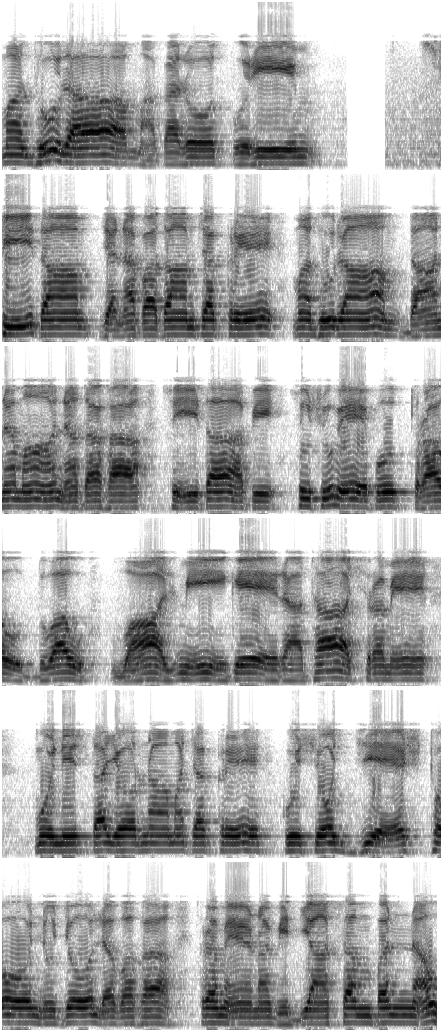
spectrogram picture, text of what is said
मधुरामकरोत्पुरीम् सीतां जनपदां चक्रे मधुरां दानमानतः। सीतापि सुषुवे पुत्रौ द्वौ वाल्मीके रथाश्रमे। मुनिस्तयोर्नामचक्रे कुशोज्येष्ठोऽनुजोलवः क्रमेण विद्यासम्पन्नौ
